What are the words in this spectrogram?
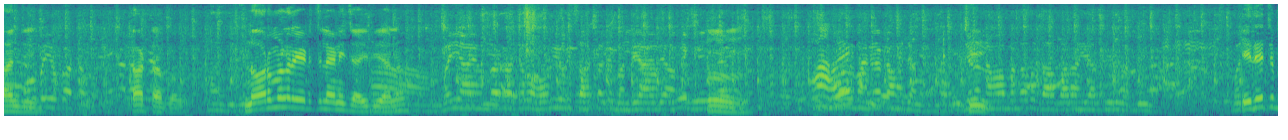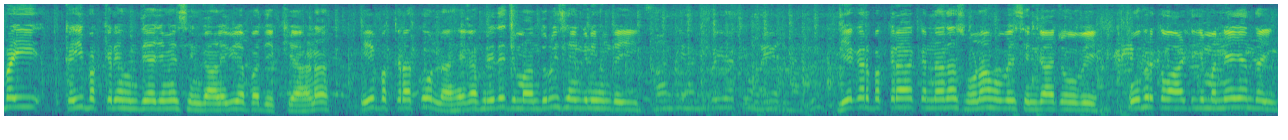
ਹਾਂਜੀ। ਉਹ ਬਈ ਉਹ ਘੱਟ ਘਾਟਾ ਪਾਓ ਹਾਂਜੀ। ਨਾਰਮਲ ਰੇਟ ਚ ਲੈਣੀ ਚਾਹੀਦੀ ਹੈ ਨਾ। ਬਈ ਆਏ ਹੁੰਦਾਗਾ ਚਲੋ ਹੌਲੀ ਹੌਲੀ ਸਸਤਾ ਚ ਬੰਦੇ ਆ ਜਾਂਦੇ ਆ ਹੂੰ। ਹੋਰ ਬੰਦੇ ਦਾ ਕੰਮ ਚੱਲਦਾ। ਜਿਹੜਾ ਨਵਾਂ ਬੰਦਾ ਤਾਂ 10 12000 ਰੁਪਏ ਦੀ ਬੱਕਰੀ ਇਹਦੇ ਚ ਬਾਈ ਕਈ ਬੱਕਰੇ ਹੁੰਦੇ ਆ ਜਿਵੇਂ ਸਿੰਗਾਂ ਵਾਲੇ ਵੀ ਆਪਾਂ ਦੇਖਿਆ ਹਨਾ? ਇਹ ਬੱਕਰਾ ਘੋਨਾ ਹੈਗਾ ਫਿਰ ਇਹਦੇ ਜਮਾਂਦਰੂ ਹੀ ਸਿੰਘ ਨਹੀਂ ਹੁੰਦੇ ਜੀ? ਹਾਂਜੀ ਹਾਂਜੀ ਬਈ ਇਹ ਕਿਉਂ ਨਹੀਂ ਅਜਮਾਂਦੂ ਜੇਕਰ ਬੱਕਰਾ ਕੰਨਾਂ ਦਾ ਸੋਹਣਾ ਹੋਵੇ ਸਿੰਗਾਂ ਚ ਹੋਵੇ ਉਹ ਫਿਰ ਕੁਆਲਿਟੀ ਚ ਮੰਨਿਆ ਜਾਂਦਾ ਜੀ?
